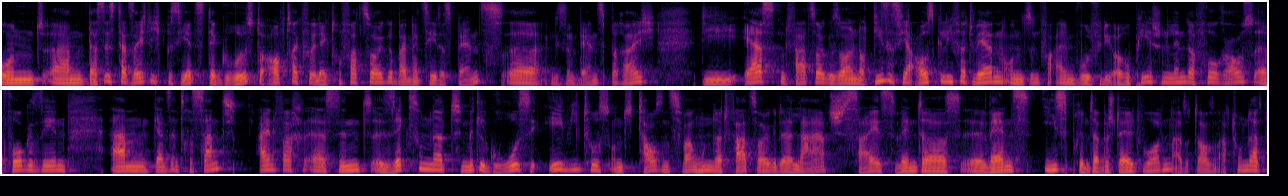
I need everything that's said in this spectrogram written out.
und ähm, das ist tatsächlich bis jetzt der größte Auftrag für Elektrofahrzeuge bei Mercedes-Benz äh, in diesem Benz-Bereich. Die ersten Fahrzeuge sollen noch dieses Jahr ausgeliefert werden und sind vor allem wohl für die europäischen Länder voraus, äh, vorgesehen. Ähm, ganz interessant, einfach, es sind 600 mittelgroße E-Vitos und 1200 Fahrzeuge der Large Size Venters, äh, Vans E-Sprinter bestellt worden, also 1800.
